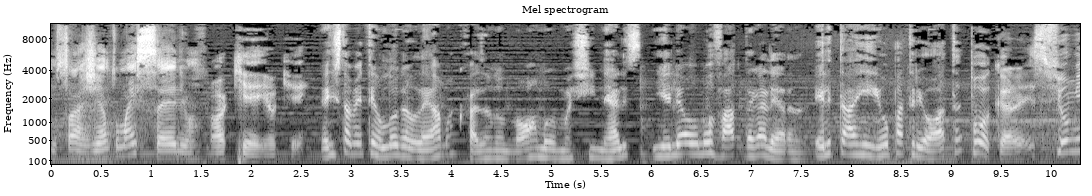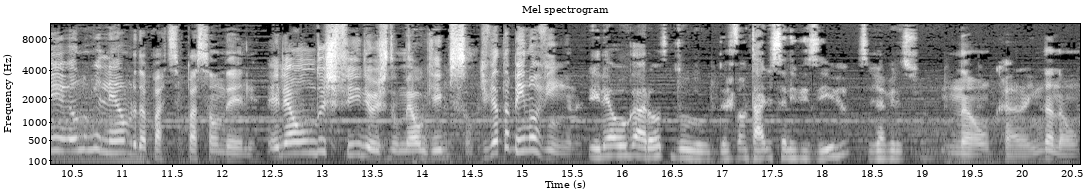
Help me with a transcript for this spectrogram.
um sargento mais sério. Ok, ok. A gente também tem o Logan Lerman, fazendo Norman Machine Ellis, e ele é o novato da galera. né? Ele tá em Eu Patriota. Pô, cara, esse filme eu não me lembro da participação dele. Ele é um dos filhos do Mel Gibson. Devia estar bem novinho, né? Ele é o garoto do, das vantagens de ser invisível. Você já viu esse filme? Não, cara, ainda não.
